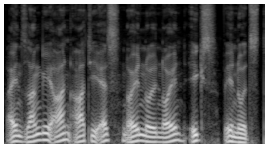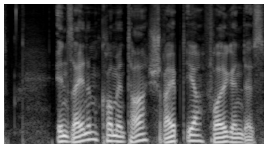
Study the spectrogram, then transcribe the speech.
ein Sangean ATS 909X benutzt. In seinem Kommentar schreibt er folgendes.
